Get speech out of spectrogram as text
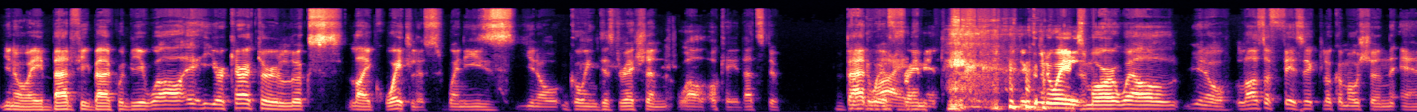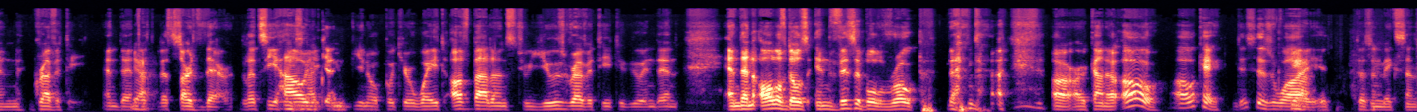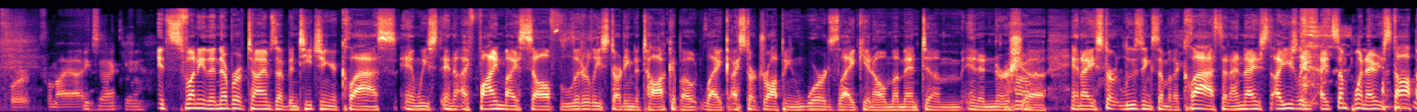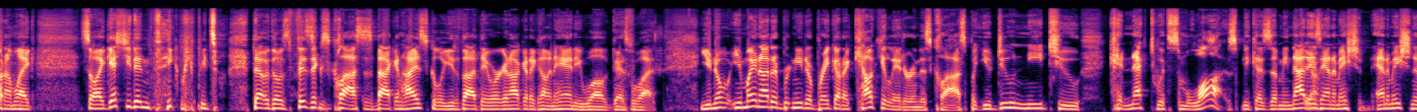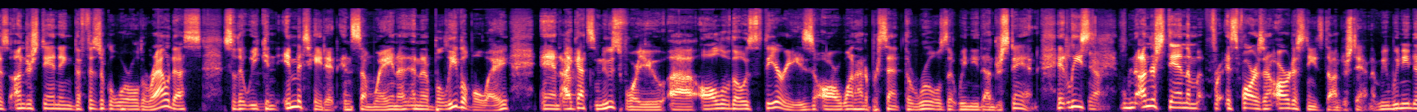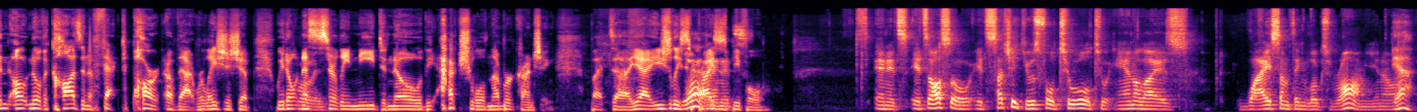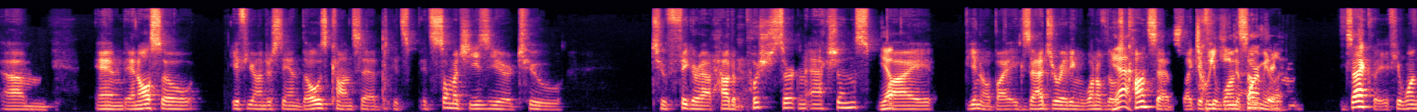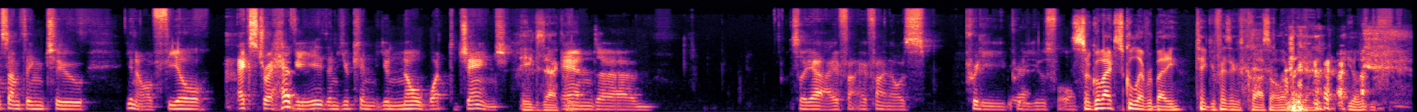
you know a bad feedback would be well eh, your character looks like weightless when he's you know going this direction. Well, okay, that's the bad way to frame it. the good way is more well you know laws of physics, locomotion, and gravity and then yeah. let, us start there let's see how exactly. you can you know put your weight off balance to use gravity to do and then and then all of those invisible rope that are, are kind of oh, oh okay this is why yeah. it doesn't make sense for for my eye. Exactly. It's funny the number of times i've been teaching a class and we and i find myself literally starting to talk about like i start dropping words like you know momentum and inertia uh-huh. and i start losing some of the class and i just i usually at some point i stop and i'm like so i guess you didn't think we'd be t- that those physics classes back in high school you thought they were not going to come in handy. Well guess what? You know you might not need to break out a calculator in this class but you do need to connect with some laws because i mean that yeah. is animation. Animation is understanding the physical physical world around us so that we mm-hmm. can imitate it in some way, in a, in a believable way. And I got some news for you. Uh, all of those theories are 100% the rules that we need to understand. At least yeah. understand them for, as far as an artist needs to understand. I mean, we need to know, know the cause and effect part of that relationship. We don't totally. necessarily need to know the actual number crunching. But uh, yeah, it usually yeah, surprises people. And it's it's also it's such a useful tool to analyze why something looks wrong. You know. Yeah. Um, and and also if you understand those concepts, it's it's so much easier to to figure out how to push certain actions yep. by you know by exaggerating one of those yeah. concepts. Like Tweaking if you want something formula. exactly, if you want something to you know feel extra heavy, then you can you know what to change exactly. And um, so yeah, I, find I find those pretty pretty yeah. useful. So go back to school, everybody. Take your physics class all over again.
